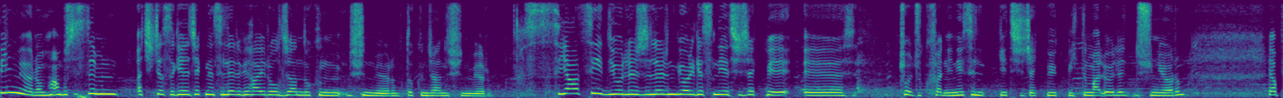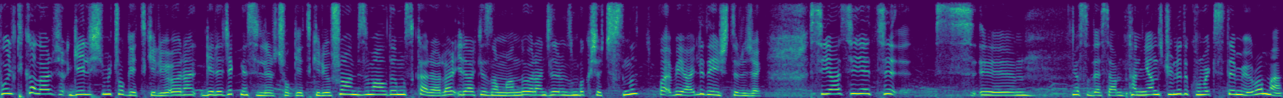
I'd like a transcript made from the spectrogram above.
bilmiyorum. Ha, bu sistemin açıkçası gelecek nesillere bir hayır olacağını dokun, düşünmüyorum, dokunacağını düşünmüyorum. Siyasi ideolojilerin gölgesinde yetişecek bir e, çocuk hani nesil yetişecek büyük bir ihtimal öyle düşünüyorum. Ya politikalar gelişimi çok etkiliyor. Öğren- gelecek nesilleri çok etkiliyor. Şu an bizim aldığımız kararlar ileriki zamanda öğrencilerimizin bakış açısını bir hayli değiştirecek. Siyasiyeti e, nasıl desem hani yanlış cümle de kurmak istemiyorum ama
